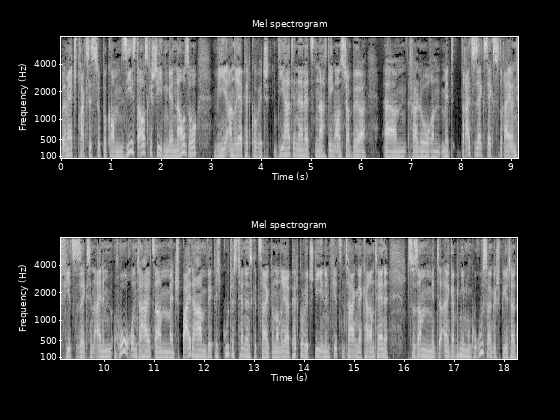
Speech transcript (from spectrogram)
Matchpraxis zu bekommen. Sie ist ausgeschieden, genauso wie Andrea Petkovic. Die hat in der letzten Nacht gegen Ons Jabeur ähm, verloren mit 3 zu 6, 6 zu 3 und 4 zu 6 in einem hochunterhaltsamen Match. Beide haben wirklich gutes Tennis gezeigt und Andrea Petkovic, die in den 14 Tagen der Quarantäne zusammen mit äh, Gabini Muguruza gespielt hat,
